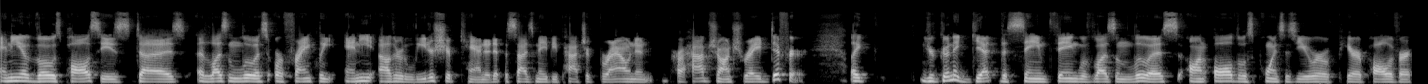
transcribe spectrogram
any of those policies does Leslyn Lewis or frankly any other leadership candidate besides maybe Patrick Brown and perhaps Jean Charest differ? Like you're going to get the same thing with Leslyn Lewis on all those points as you were with Pierre Poilievre.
